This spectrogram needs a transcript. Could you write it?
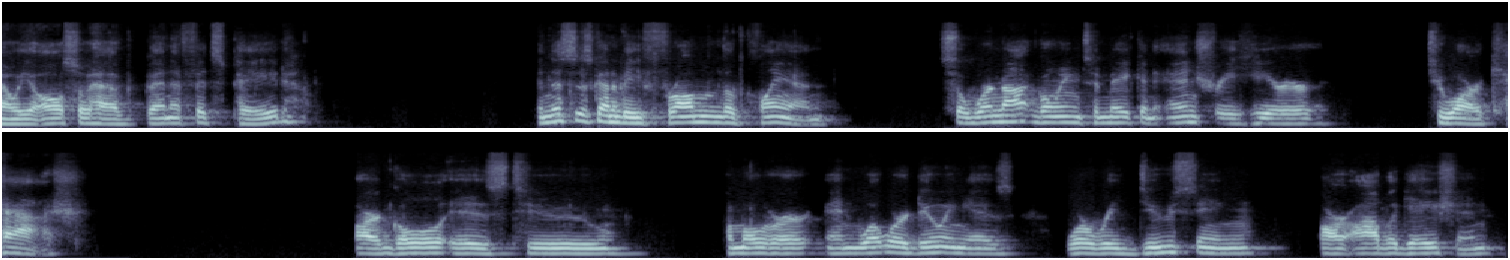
Now we also have benefits paid. And this is going to be from the plan. So we're not going to make an entry here to our cash. Our goal is to come over and what we're doing is we're reducing our obligation.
